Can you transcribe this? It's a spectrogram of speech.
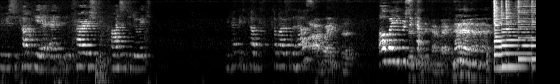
who used to come here and encourage Isaac to do it. Happy to come come over to the house? I'm waiting for Oh, waiting for to come. to come back. No, no, no, no.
